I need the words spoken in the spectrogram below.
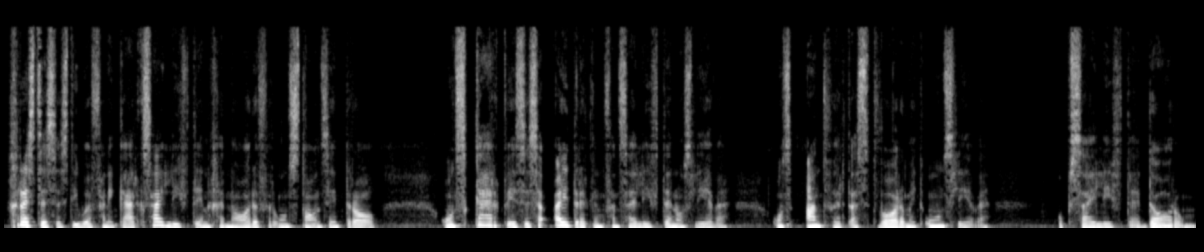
Christus is die hoof van die kerk. Sy liefde en genade vir ons staan sentraal. Ons kerkwees is 'n uitdrukking van sy liefde in ons lewe. Ons antwoord as dit ware met ons lewe op sy liefde. Daarom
